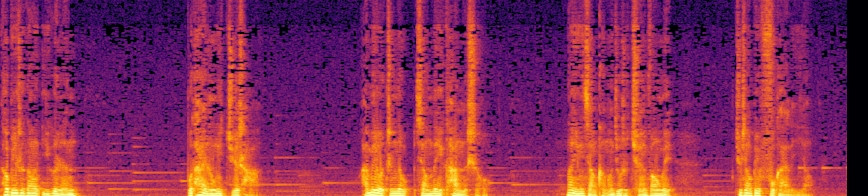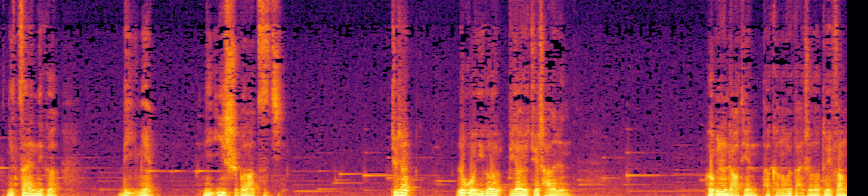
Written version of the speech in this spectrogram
特别是当一个人不太容易觉察，还没有真的向内看的时候，那影响可能就是全方位，就像被覆盖了一样。你在那个里面，你意识不到自己。就像如果一个比较有觉察的人。和别人聊天，他可能会感受到对方，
